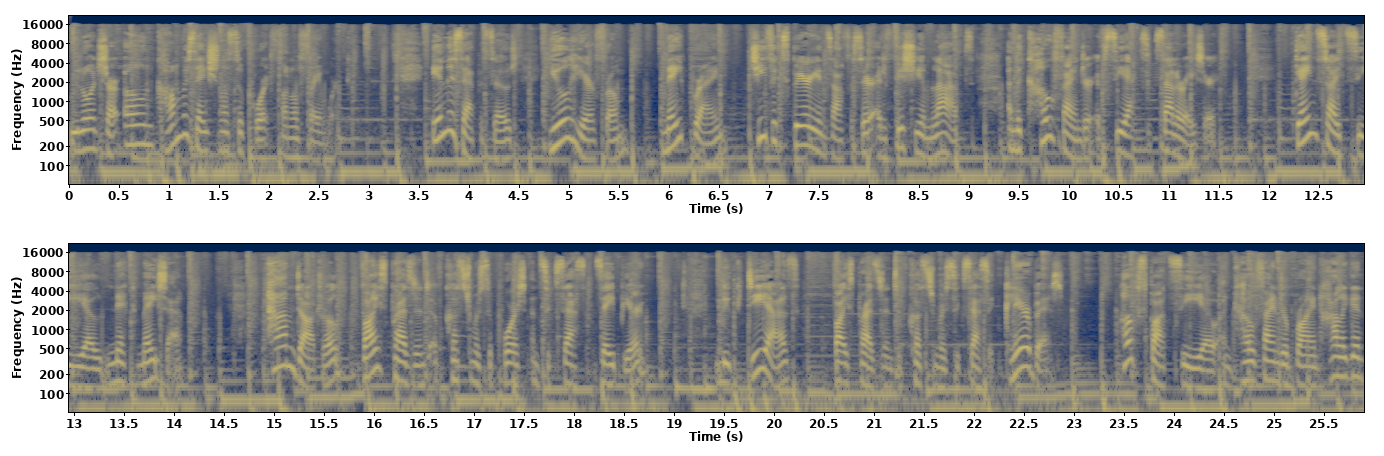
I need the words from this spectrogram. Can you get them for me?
we launched our own conversational support funnel framework. In this episode, you'll hear from Nate Brown, Chief Experience Officer at Officium Labs and the co founder of CX Accelerator, Gainsight CEO Nick Mehta, Pam Dodrill, Vice President of Customer Support and Success at Zapier, Luke Diaz, Vice President of Customer Success at Clearbit, HubSpot CEO and co founder Brian Halligan,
